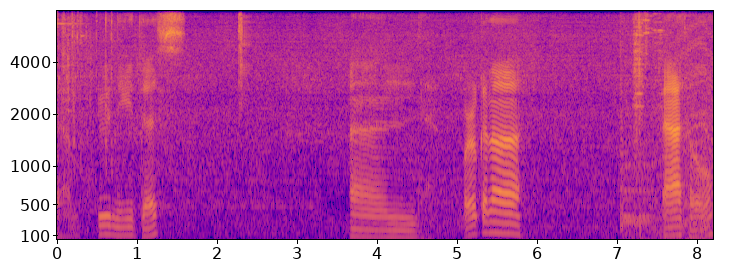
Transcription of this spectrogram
Um, do need this and we're gonna battle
